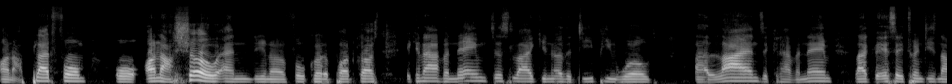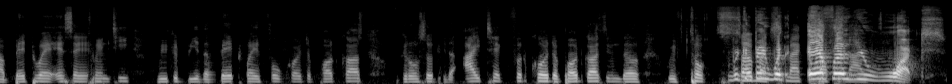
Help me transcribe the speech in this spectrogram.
on our platform or on our show and you know full quota podcast it can have a name just like you know the dp world uh, Lions. It could have a name like the SA20 is now Betway SA20. We could be the Betway Full Quota Podcast. We could also be the iTech Full Quota Podcast, even though we've talked we so could be whatever you want.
